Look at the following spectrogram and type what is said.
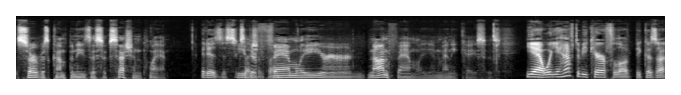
service companies a succession plan, It is a succession either plan. family or non-family in many cases. Yeah, what you have to be careful of because I,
